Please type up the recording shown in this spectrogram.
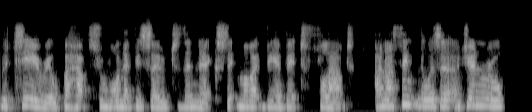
material, perhaps from one episode to the next. It might be a bit flat. And I think there was a, a general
